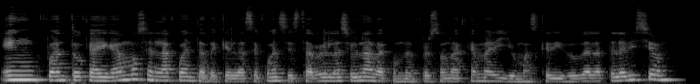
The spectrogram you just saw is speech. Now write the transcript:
En cuanto caigamos en la cuenta de que la secuencia está relacionada con el personaje amarillo más querido de la televisión,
